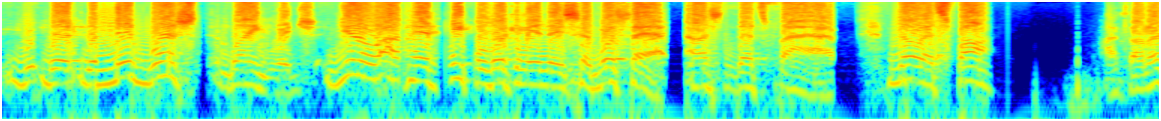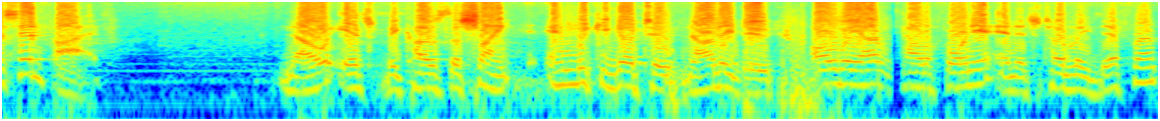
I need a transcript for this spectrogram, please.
the, the Midwest language. You know, I've had people look at me and they said, what's that? I said, that's five. No, that's five. I thought I said five. No, it's because the slang, and we could go to gnarly dude all the way out in California, and it's totally different.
